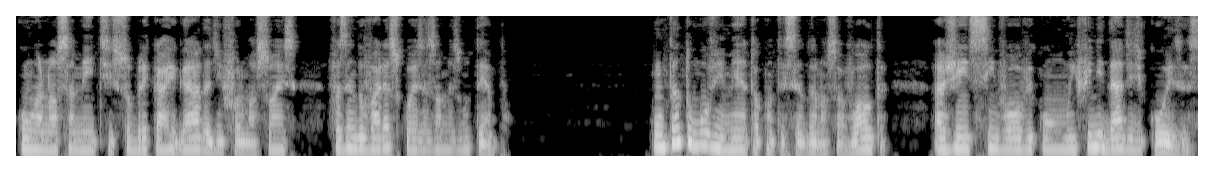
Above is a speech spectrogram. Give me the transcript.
com a nossa mente sobrecarregada de informações, fazendo várias coisas ao mesmo tempo. Com tanto movimento acontecendo à nossa volta, a gente se envolve com uma infinidade de coisas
